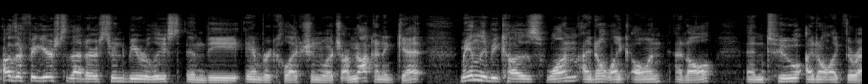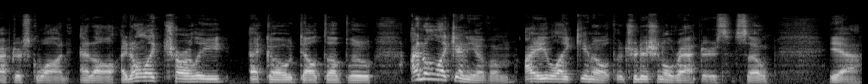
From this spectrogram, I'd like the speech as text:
other figures that are soon to be released in the Amber collection, which I'm not gonna get, mainly because, one, I don't like Owen at all, and two, I don't like the Raptor Squad at all. I don't like Charlie, Echo, Delta, Blue. I don't like any of them. I like, you know, the traditional Raptors, so, yeah.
